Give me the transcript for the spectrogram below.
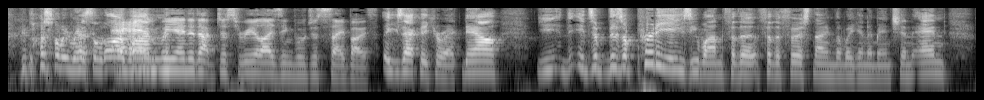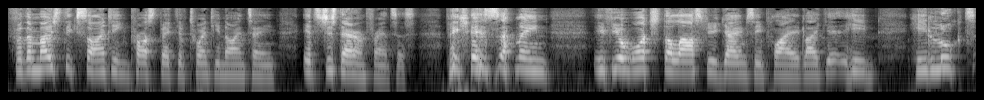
We possibly wrestled. I and won. we ended up just realizing we'll just say both. Exactly correct. Now, you, it's a there's a pretty easy one for the for the first name that we're going to mention, and for the most exciting prospect of 2019, it's just Aaron Francis because I mean, if you watch the last few games he played, like he he looked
